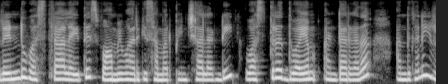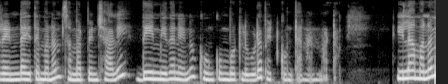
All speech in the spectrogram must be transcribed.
రెండు వస్త్రాలు అయితే స్వామివారికి సమర్పించాలండి. వస్త్రద్వయం అంటారు కదా అందుకని రెండైతే మనం సమర్పించాలి. దీని మీద నేను కుంకుమ బొట్లు కూడా పెట్టుకుంటాను అనమాట ఇలా మనం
